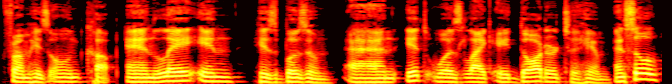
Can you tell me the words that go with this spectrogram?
from his own cup and lay in his bosom and it was like a daughter to him and so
